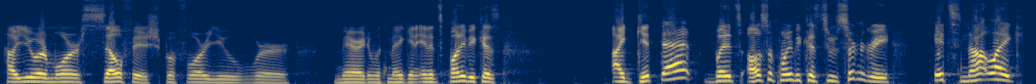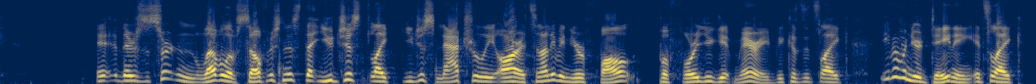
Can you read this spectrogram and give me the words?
how you were more selfish before you were married and with Megan, and it's funny because I get that, but it's also funny because to a certain degree, it's not like it, there's a certain level of selfishness that you just like you just naturally are. It's not even your fault before you get married because it's like even when you're dating, it's like,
